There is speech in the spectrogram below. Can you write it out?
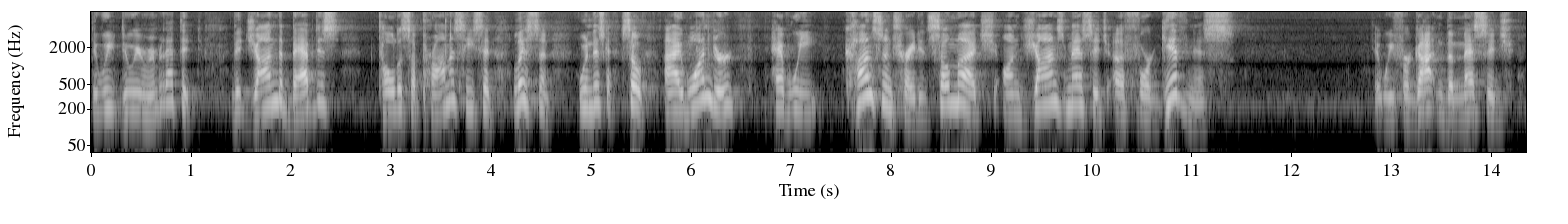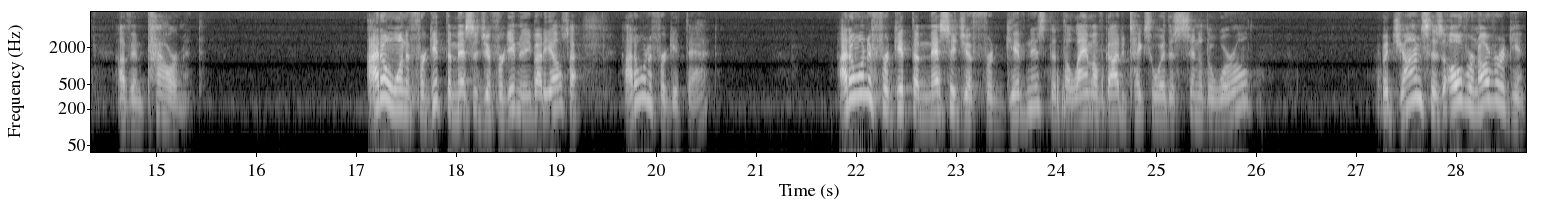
Do we, do we remember that? that? That John the Baptist told us a promise? He said, Listen, when this guy. So I wonder, have we concentrated so much on John's message of forgiveness that we've forgotten the message of empowerment? I don't want to forget the message of forgiveness. Anybody else? I, I don't want to forget that. I don't want to forget the message of forgiveness that the Lamb of God who takes away the sin of the world. But John says over and over again,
